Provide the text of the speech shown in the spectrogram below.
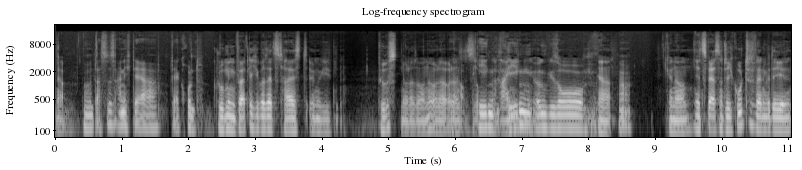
Ja. Und das ist eigentlich der, der Grund. Grooming wörtlich übersetzt heißt irgendwie bürsten oder so, ne? Oder, oder ja, so hegen, hegen, irgendwie so. Ja. ja. Genau. Jetzt wäre es natürlich gut, wenn wir die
